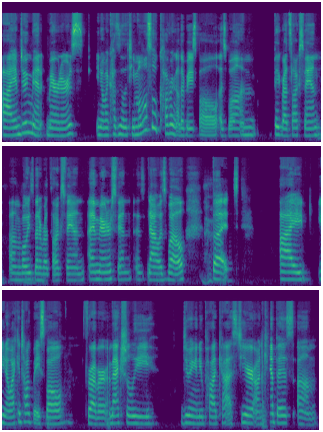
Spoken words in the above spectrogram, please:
I am doing Man- Mariners. You know, my cousin's on the team. I'm also covering other baseball as well. I'm a big Red Sox fan. Um, I've always been a Red Sox fan. I'm a Mariners fan as now as well. But I, you know, I can talk baseball forever. I'm actually doing a new podcast here on campus. Um,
